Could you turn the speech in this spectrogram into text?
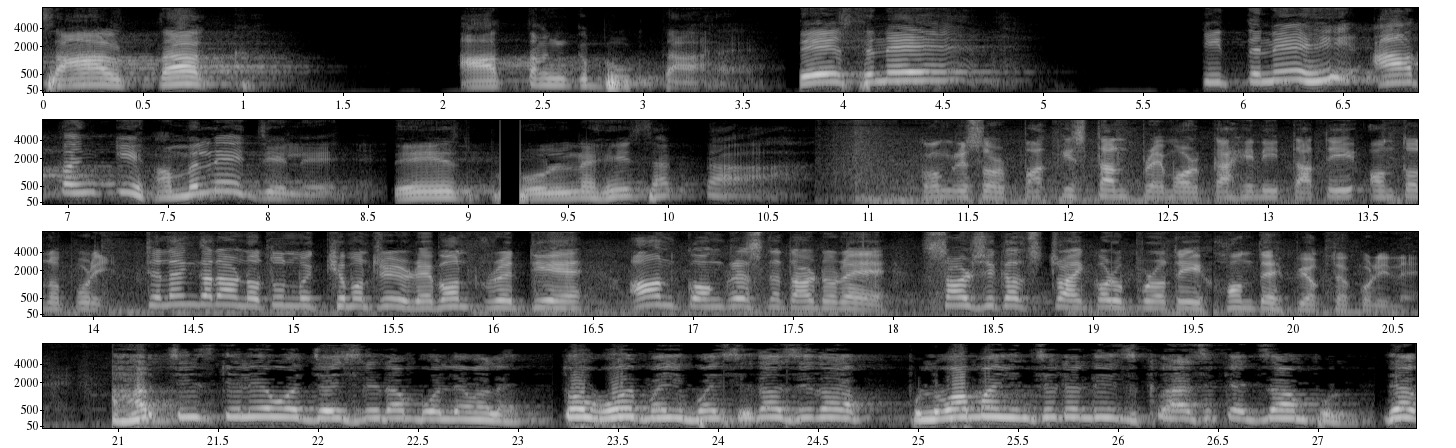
साल तक आतंक भुगता है देश ने कितने ही आतंकी हमले झेले हैं देश भूल नहीं सकता কংগ্ৰেছৰ পাকিস্তান প্ৰেমৰ কাহিনী তাতেই অন্ত নপৰি তেলেংগানাৰ নতুন মুখ্যমন্ত্ৰী ৰেৱন্ত ৰেড্ডীয়ে আন কংগ্ৰেছ নেতাৰ দৰে চাৰ্জিকেল ষ্ট্ৰাইকৰ ওপৰতেই সন্দেহ ব্যক্ত কৰিলে हर चीज़ के लिए वो जय श्री राम बोलने वाले तो वो मैं, मैं सीधा सीधा Pulwama incident is classic example they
